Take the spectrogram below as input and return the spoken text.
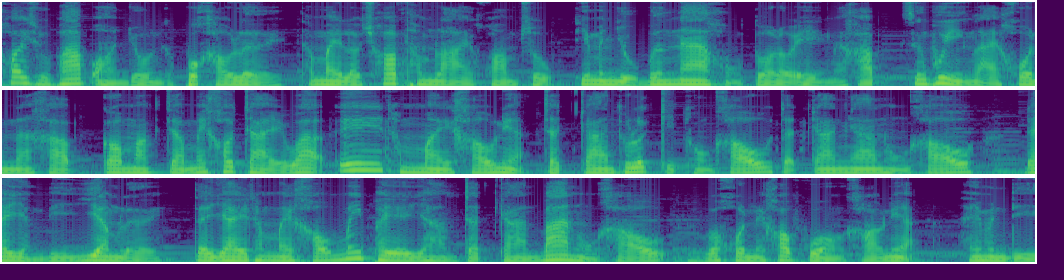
ค่อยสุภาพอ่อนโยนกับพวกเขาเลยทำไมเราชอบทำลายความสุขที่มันอยู่เบื้องหน้าของตัวเราเองนะครับ ซึ่งผู้หญิงหลายคนนะครับ ก็มักจะไม่เข้าใจว่า เอ๊ะทำไมเขาเนี่ยจัดการธุรกิจของเขาจัดการงานของเขาได้อย่างดีเยี่ยมเลย แต่ใหญ่ทำไมเขาไม่พยายามจัดการบ้านของเขา หรือว่าคนในครอบครัวของเขาเนี่ยให้มันดี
